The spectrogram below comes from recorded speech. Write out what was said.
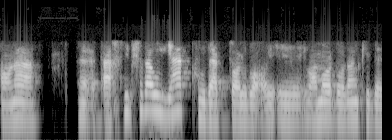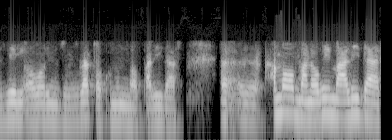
خانه تخریب شده و یک کودک طالب آمار دادن که در زیر آوار این زلزله تا کنون ناپدید است. اما منابع محلی در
